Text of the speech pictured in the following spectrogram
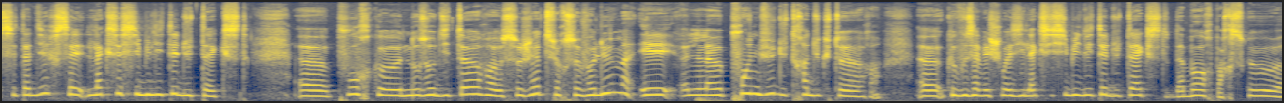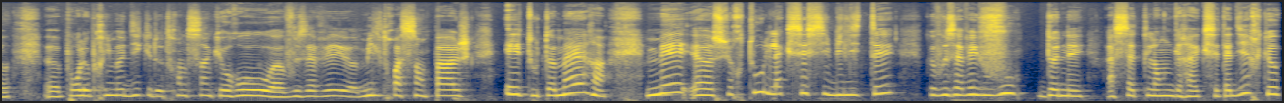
c'est-à-dire c'est l'accessibilité du texte euh, pour que nos auditeurs euh, se jettent sur ce volume et le point de vue du traducteur euh, que vous avez choisi. L'accessibilité du texte d'abord parce que pour le prix modique de 35 euros, vous avez 1300 pages et tout Homère, mais surtout l'accessibilité que vous avez vous donné à cette langue grecque, c'est-à-dire que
